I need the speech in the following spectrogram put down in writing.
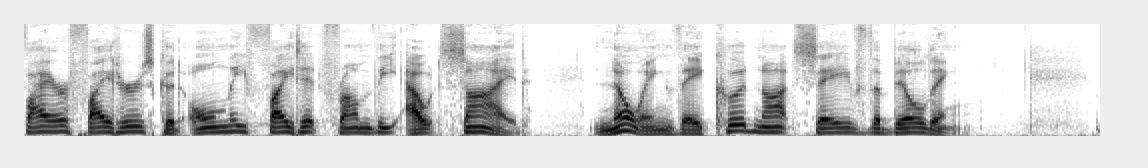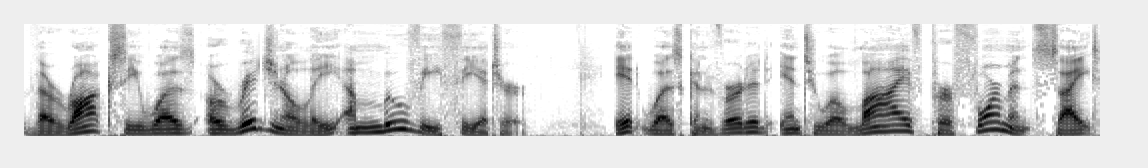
firefighters could only fight it from the outside, knowing they could not save the building. The Roxy was originally a movie theater. It was converted into a live performance site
